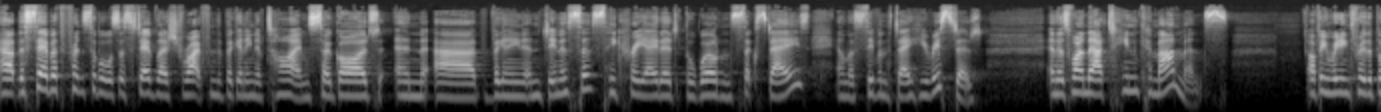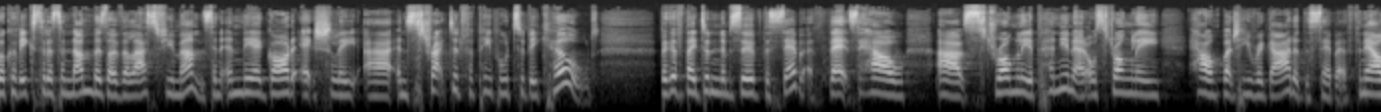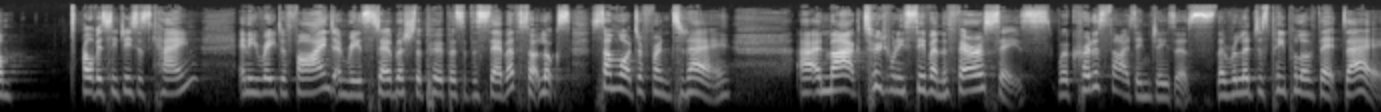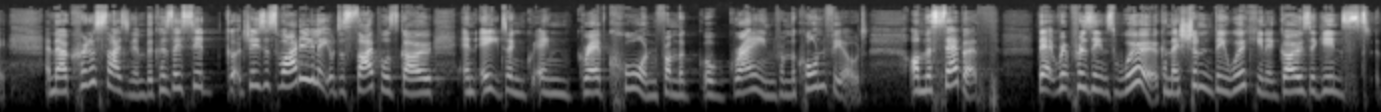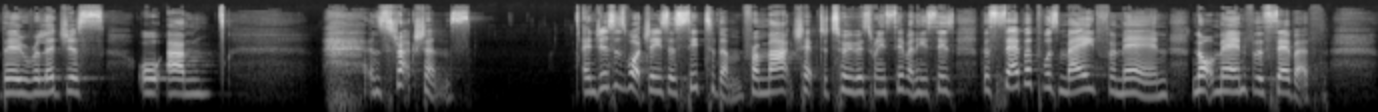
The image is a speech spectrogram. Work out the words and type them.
Uh, the Sabbath principle was established right from the beginning of time. So, God, in uh, the beginning in Genesis, He created the world in six days, and on the seventh day, He rested. And it's one of our Ten Commandments. I've been reading through the book of Exodus and Numbers over the last few months, and in there, God actually uh, instructed for people to be killed but if they didn't observe the Sabbath. That's how uh, strongly opinionated or strongly how much he regarded the Sabbath. Now, obviously, Jesus came and he redefined and reestablished the purpose of the Sabbath, so it looks somewhat different today. Uh, in Mark 2:27, the Pharisees were criticizing Jesus, the religious people of that day, and they were criticizing him because they said, "Jesus, why do you let your disciples go and eat and, and grab corn from the or grain from the cornfield on the Sabbath? That represents work, and they shouldn't be working. It goes against the religious or um, instructions." And this is what Jesus said to them from Mark chapter 2, verse 27. He says, The Sabbath was made for man, not man for the Sabbath.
